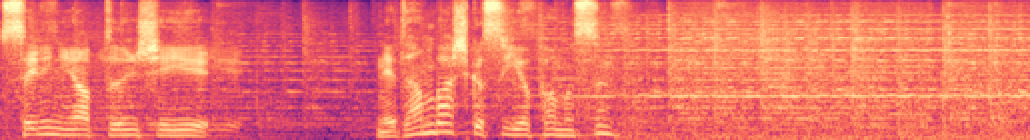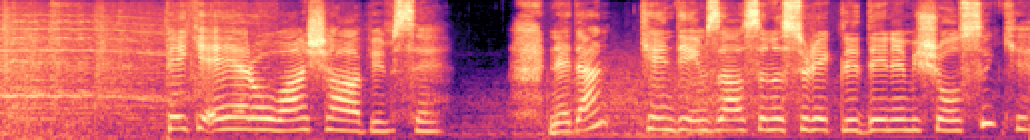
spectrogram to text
Senin yaptığın şeyi neden başkası yapamasın? Peki eğer o Vanş abimse neden kendi imzasını sürekli denemiş olsun ki?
